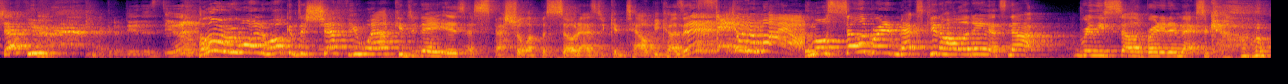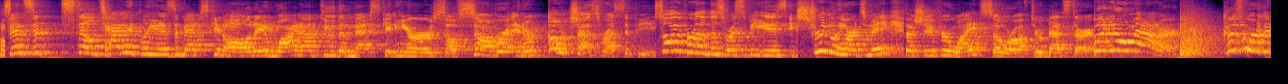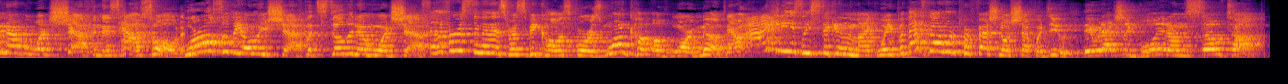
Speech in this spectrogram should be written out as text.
Chef You. I'm not gonna do this, dude. Hello, everyone, welcome to Chef You Wack, and today is a special episode, as you can tell, because it is Cinco de Mayo, the most celebrated Mexican holiday that's not really celebrated in Mexico. Since it still technically is a Mexican holiday, why not do the Mexican hero herself, Sombra, and her conchas recipe? So I've heard that this recipe is extremely hard to make, especially if you're white, so we're off to a bad start. But no matter, because we're the number one chef in this household. We're also the only chef, but still the number one chef. And the first thing that this recipe calls for is one cup of warm milk. Now, I can easily stick it in the microwave, but that's not what a professional chef would do. They would actually boil it on the stove top.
